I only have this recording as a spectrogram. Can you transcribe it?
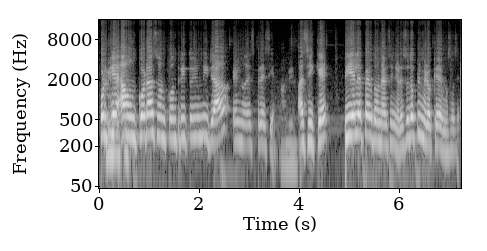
porque a un corazón contrito y humillado, Él no desprecia. Amén. Así que pídele perdón al Señor. Eso es lo primero que debemos hacer.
